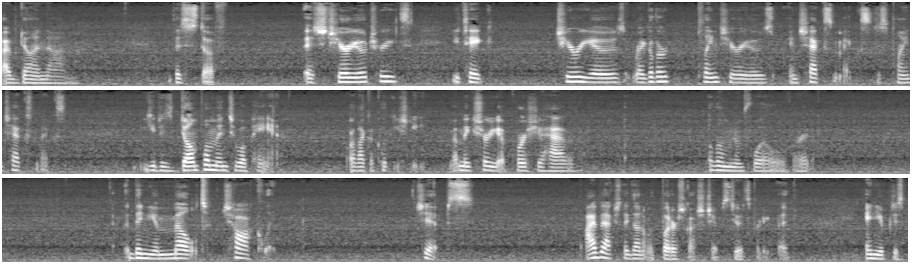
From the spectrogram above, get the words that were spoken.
I've done um, this stuff. It's Cheerio treats. You take Cheerios, regular plain Cheerios, and Chex Mix, just plain Chex Mix. You just dump them into a pan or like a cookie sheet. But make sure you, of course, you have aluminum foil over it. Then you melt chocolate chips. I've actually done it with butterscotch chips too. It's pretty good. And you just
